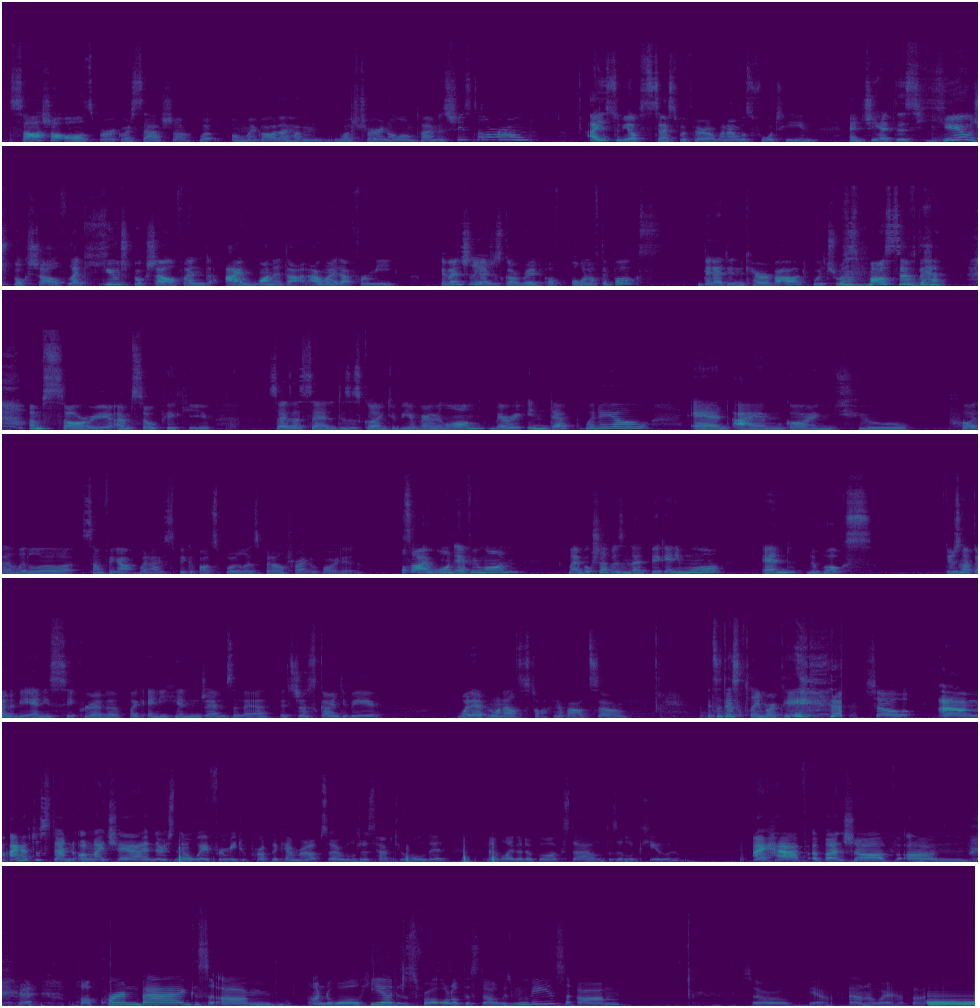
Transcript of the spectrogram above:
Sasha Alsberg or Sasha. What? Oh my god, I haven't watched her in a long time. Is she still around? I used to be obsessed with her when I was 14 and she had this huge bookshelf, like huge bookshelf and I wanted that. I wanted that for me. Eventually I just got rid of all of the books that I didn't care about, which was most of them. I'm sorry, I'm so picky. So as I said, this is going to be a very long, very in-depth video and I'm going to put a little something up when I speak about spoilers, but I'll try to avoid it. Also, I warned everyone, my bookshelf isn't that big anymore and the books, there's not going to be any secret, like any hidden gems in there. It's just going to be what everyone else is talking about, so it's a disclaimer, okay? so um, I have to stand on my chair and there's no way for me to prop the camera up, so I will just have to hold it, kind of like in a vlog style. Does it look cute? I have a bunch of um, popcorn bags um, on the wall here. This is for all of the Star Wars movies. Um, so yeah, I don't know why I have that.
